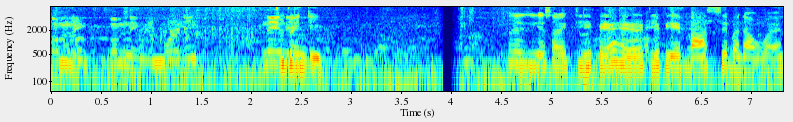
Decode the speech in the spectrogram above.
कम नहीं कम नहीं। नहीं ट्वेंटी ये सारे क्लिप है हेयर क्लिप ये बाँस से बना हुआ है।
